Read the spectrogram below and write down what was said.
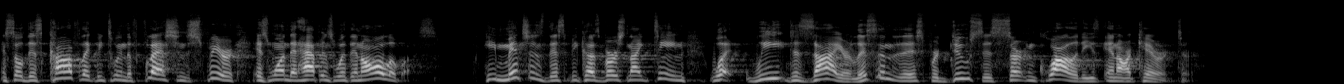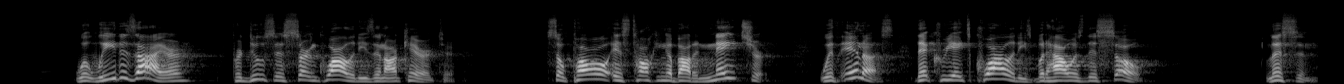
And so, this conflict between the flesh and the spirit is one that happens within all of us. He mentions this because verse 19, what we desire, listen to this, produces certain qualities in our character. What we desire produces certain qualities in our character. So Paul is talking about a nature within us that creates qualities, but how is this so? Listen,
